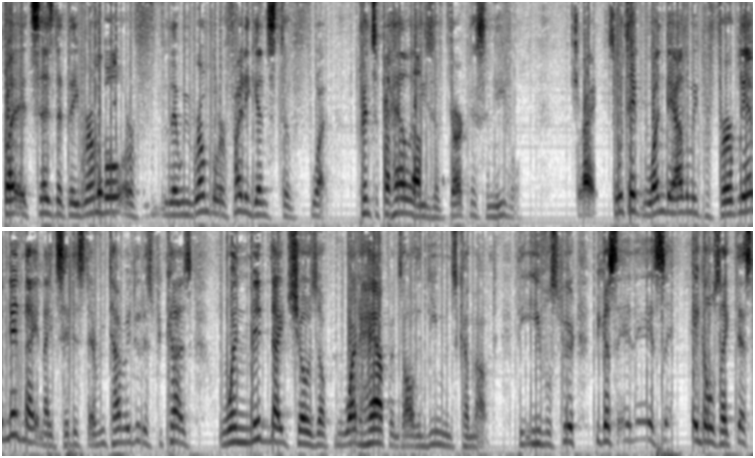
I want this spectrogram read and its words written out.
but it says that they rumble or f- that we rumble or fight against of what principalities of darkness and evil. That's right. So we'll take one day out of the week, preferably at midnight, and I'd say this every time I do this because when midnight shows up, what happens? All the demons come out, the evil spirit, because it, it's it goes like this.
